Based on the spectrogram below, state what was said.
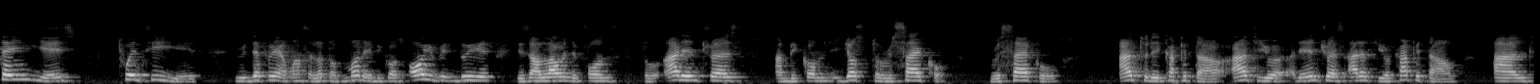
10 years, 20 years, you definitely amass a lot of money because all you've been doing is allowing the funds to add interest and become just to recycle, recycle, add to the capital, add to your the interest added to your capital, and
